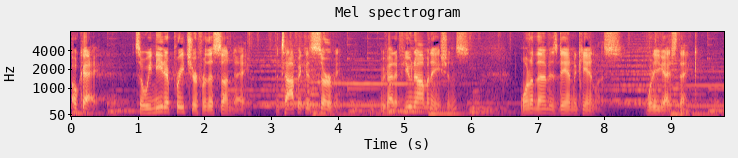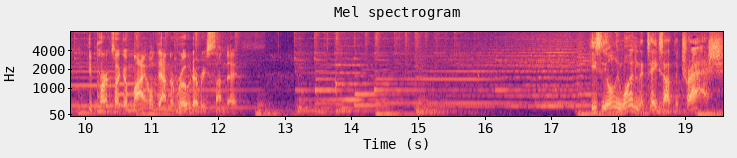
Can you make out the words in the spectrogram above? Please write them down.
Okay, so we need a preacher for this Sunday. The topic is serving. We've had a few nominations. One of them is Dan McCandless. What do you guys think? He parks like a mile down the road every Sunday. He's the only one that takes out the trash.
